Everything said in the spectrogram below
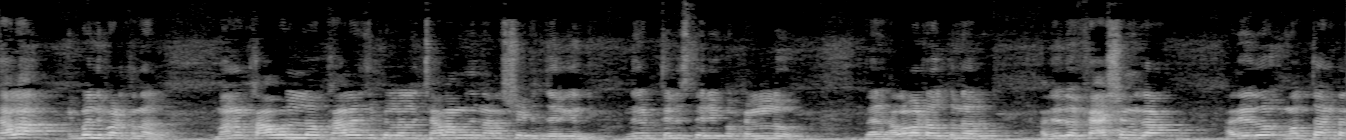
చాలా ఇబ్బంది పడుతున్నారు. మనం కావలిలో కాలేజీ పిల్లల్ని చాలామందిని అరెస్ట్ చేయడం జరిగింది. ఎందుకంటే తెలిసి తెలియక పిల్లలు దానికి అలవాటు అవుతున్నారు. అదేదో ఫ్యాషన్గా అదేదో మొత్తం అంటే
